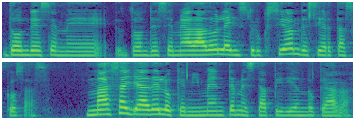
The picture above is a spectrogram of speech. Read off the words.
donde se me, donde se me ha dado la instrucción de ciertas cosas, más allá de lo que mi mente me está pidiendo que haga.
